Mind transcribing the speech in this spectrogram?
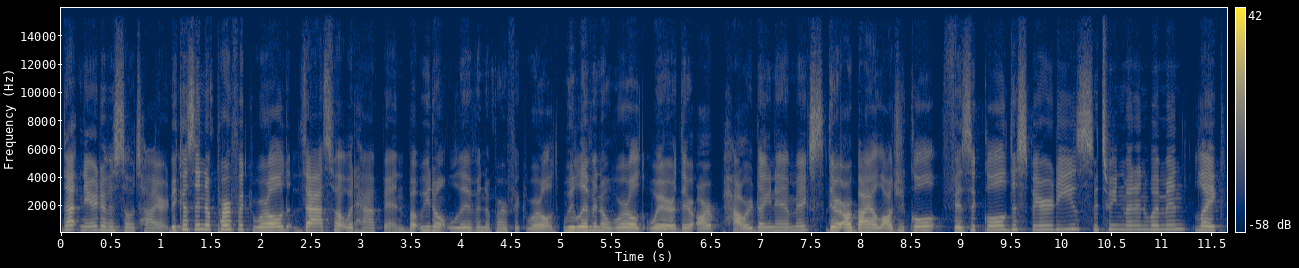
That narrative is so tired because in a perfect world, that's what would happen. But we don't live in a perfect world. We live in a world where there are power dynamics, there are biological, physical disparities between men and women. Like,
